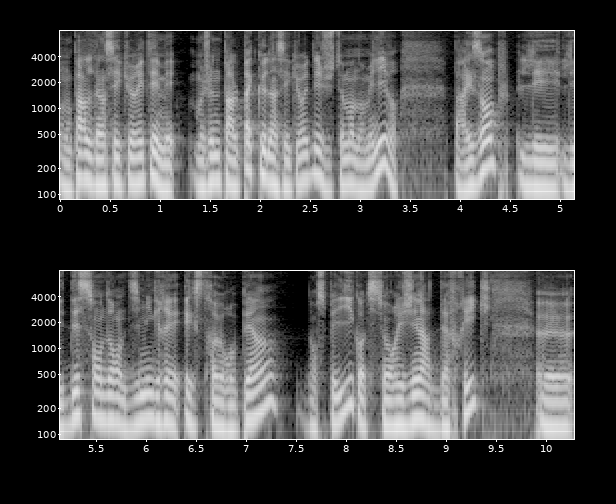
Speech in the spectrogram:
on parle d'insécurité, mais moi je ne parle pas que d'insécurité justement dans mes livres. Par exemple, les, descendants d'immigrés extra-européens dans ce pays, quand ils sont originaires d'Afrique, euh,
